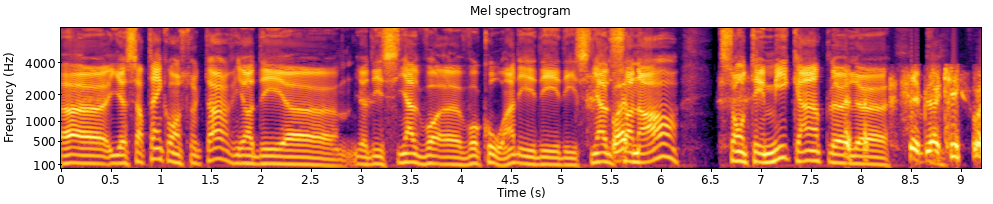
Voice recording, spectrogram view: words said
euh, il y a certains constructeurs, il y a des, euh, il y a des signaux vo- vocaux, hein, des, des, des signaux Ouais. sonores sont émis quand le... le- C'est bloqué, oui,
